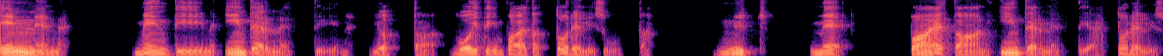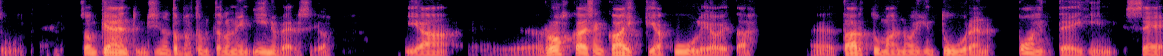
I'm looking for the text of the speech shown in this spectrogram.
ennen mentiin internettiin, jotta voitiin paeta todellisuutta. Nyt me paetaan internettiä todellisuuteen. Se on kääntynyt, siinä on tapahtunut tällainen inversio. Ja rohkaisen kaikkia kuulijoita tarttumaan noihin Tuuren pointteihin. Se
